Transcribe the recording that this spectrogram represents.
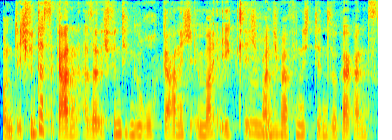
Und ich finde das gar nicht, also ich finde den Geruch gar nicht immer Mhm. eklig. Manchmal finde ich den sogar ganz,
